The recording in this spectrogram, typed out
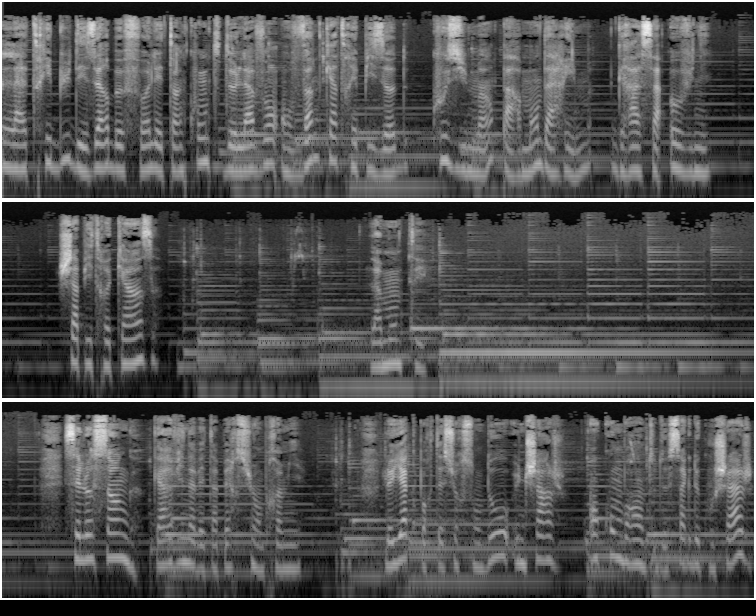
La tribu des herbes folles est un conte de l'Avent en 24 épisodes, cousu main par Mandarim grâce à OVNI. Chapitre 15 La montée. C'est le sang qu'Arvin avait aperçu en premier. Le yak portait sur son dos une charge encombrante de sacs de couchage,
